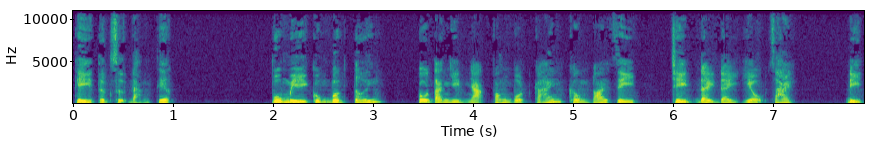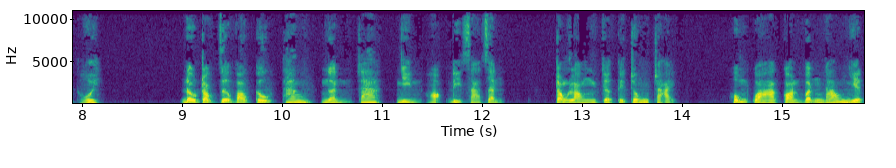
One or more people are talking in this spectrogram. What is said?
thì thực sự đáng tiếc. Vũ Mì cũng bước tới. Cô ta nhìn Nhạc Phong một cái, không nói gì, chỉ đầy đầy hiểu dai. Đi thôi. Đầu trọc dựa vào cầu thang, ngẩn ra, nhìn họ đi xa dần. Trong lòng chợt thấy trống trải. Hôm qua còn vẫn náo nhiệt,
